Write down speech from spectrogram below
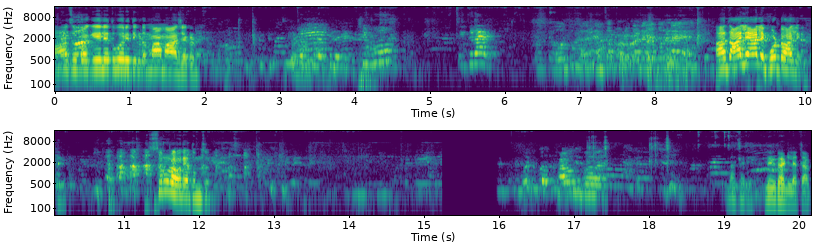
आजोबा गेलेत वरी तिकडं मामा आज्याकडं इकडे आज आले आले फोटो आले. सुरू राहू द्या तुमचं. बाजारे लय काढल्या ताक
